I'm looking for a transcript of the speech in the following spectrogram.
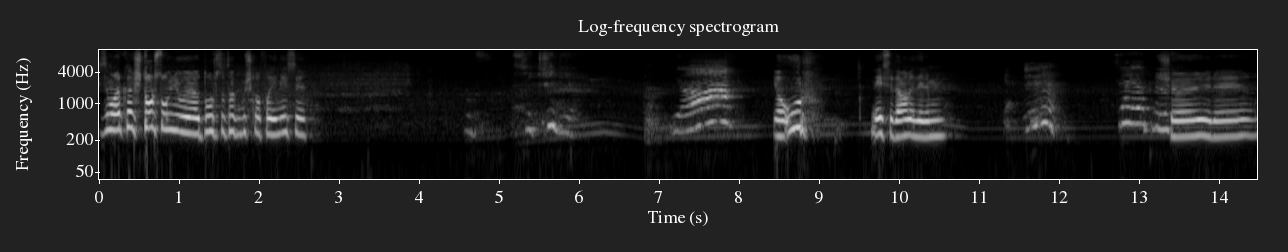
Bizim arkadaş Dors oynuyor ya. Dors'a takmış kafayı neyse. Ya. Ya Uğur. Neyse devam edelim. Sen yapıyorsun. Şöyle.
